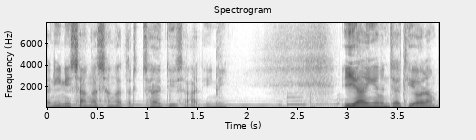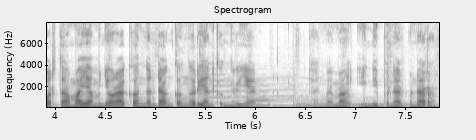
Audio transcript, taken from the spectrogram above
dan ini sangat-sangat terjadi saat ini. Ia ingin menjadi orang pertama yang menyorakan tentang kengerian-kengerian, dan memang ini benar-benar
